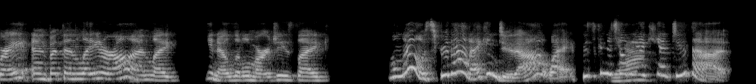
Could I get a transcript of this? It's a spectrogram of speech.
right. And but then later on, like, you know, little Margie's like, Well, no, screw that. I can do that. Why? Who's going to tell Yeah. me I can't do that?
